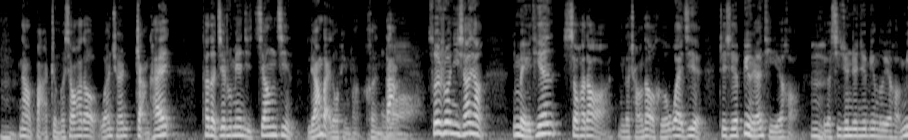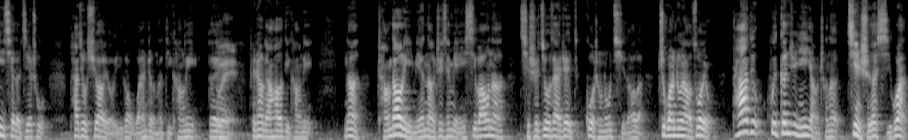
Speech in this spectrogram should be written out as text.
嗯，那把整个消化道完全展开，它的接触面积将近两百多平方，很大。所以说，你想想，你每天消化道啊，你的肠道和外界这些病原体也好，这嗯，个细菌、真菌、病毒也好，密切的接触，它就需要有一个完整的抵抗力，对，对，非常良好的抵抗力。那肠道里面呢，这些免疫细胞呢，其实就在这过程中起到了至关重要的作用。它就会根据你养成的进食的习惯，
